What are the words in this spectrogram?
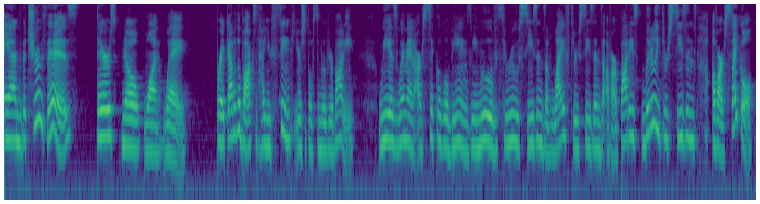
And the truth is there's no one way Break out of the box of how you think you're supposed to move your body. We as women are cyclical beings. We move through seasons of life, through seasons of our bodies, literally through seasons of our cycle.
